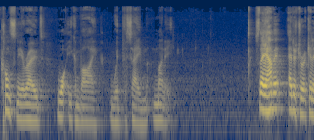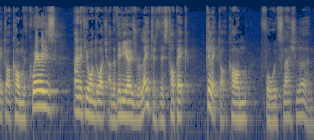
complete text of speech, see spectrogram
constantly erodes what you can buy with the same money. So there you have it, editor at Killik.com with queries. And if you want to watch other videos related to this topic, killik.com forward slash learn.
